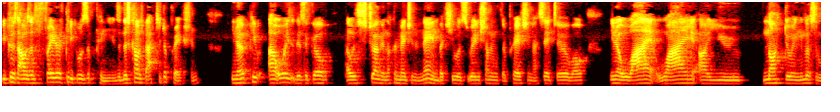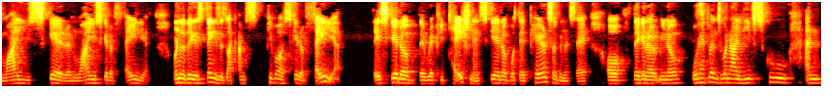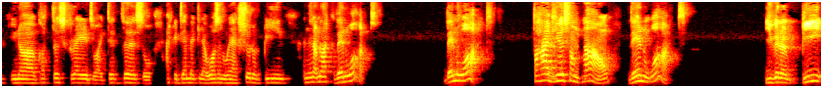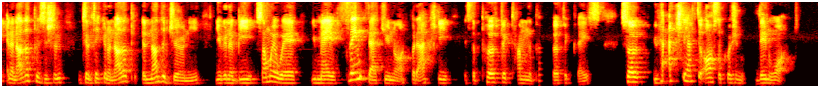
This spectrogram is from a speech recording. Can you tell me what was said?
because I was afraid of people's opinions. And this comes back to depression. You know, people I always there's a girl I was struggling, not gonna mention her name, but she was really struggling with depression. I said to her, Well, you know, why why are you not doing this and why are you scared and why are you scared of failure? One of the biggest things is like I'm people are scared of failure. They're scared of their reputation. They're scared of what their parents are going to say. Or they're going to, you know, what happens when I leave school and, you know, I got this grades or I did this or academically I wasn't where I should have been. And then I'm like, then what? Then what? Five years from now, then what? You're going to be in another position. It's going to take you on another, another journey. You're going to be somewhere where you may think that you're not, but actually it's the perfect time and the perfect place so you actually have to ask the question, then what?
